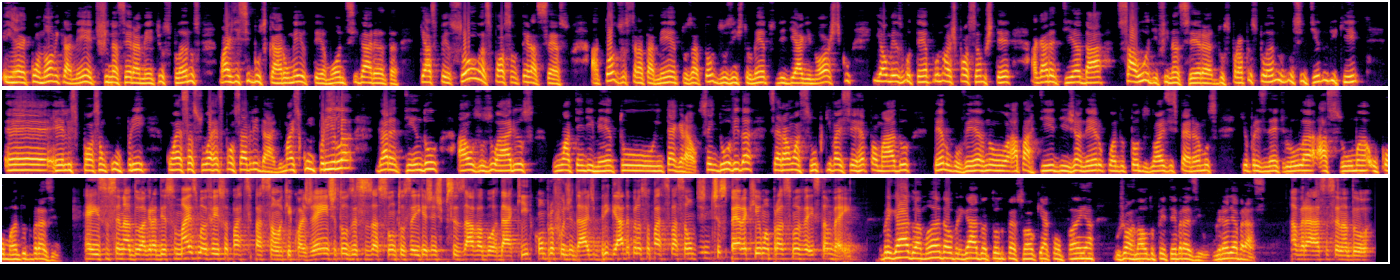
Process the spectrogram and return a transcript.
economicamente, financeiramente os planos, mas de se buscar um meio termo onde se garanta que as pessoas possam ter acesso a todos os tratamentos, a todos os instrumentos de diagnóstico e, ao mesmo tempo, nós possamos ter a garantia da saúde financeira dos próprios planos, no sentido de que é, eles possam cumprir com essa sua responsabilidade, mas cumpri-la garantindo aos usuários um atendimento integral. Sem dúvida, será um assunto que vai ser retomado pelo governo a partir de janeiro, quando todos nós esperamos que o presidente Lula assuma o comando do Brasil. É isso, senador. Agradeço mais uma vez sua participação aqui com a gente, todos esses assuntos aí que a gente precisava abordar aqui com profundidade. Obrigada pela sua participação. A gente espera aqui uma próxima vez também. Obrigado, Amanda. Obrigado a todo o pessoal que acompanha o Jornal do PT Brasil. Um grande abraço. Abraço, senador.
